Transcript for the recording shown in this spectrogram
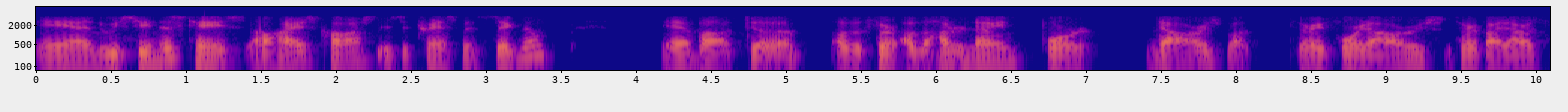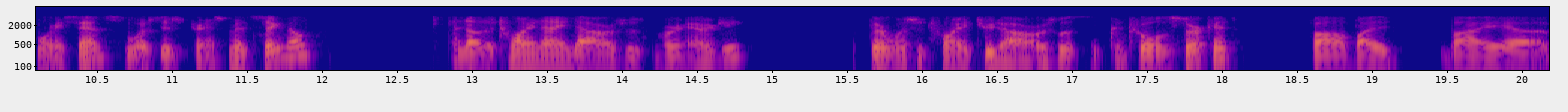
and we see in this case our highest cost is to transmit signal. And about uh, of the of the 194 dollars, about 34 dollars, 35 dollars 40 cents was this transmit signal. Another 29 dollars was convert energy. Third was the 22 dollars was control the circuit, followed by by uh,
